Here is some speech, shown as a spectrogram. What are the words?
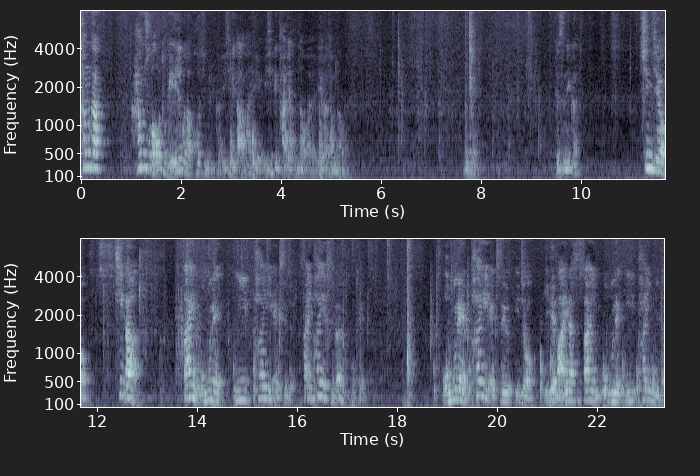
삼각 함수가 어떻게 1보다 커집니까? 이 새끼 나가리예요. 이 새끼 답이 안 나와요. 얘가 답 나와요. 오케이? 됐습니까? 심지어 t가 사인 5분의 2 파이 x죠. 사인 파이 x인가요? 오케이. 5분의 파이 x이죠. 이게 마이너스 사인 5분의 2 파이입니다.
